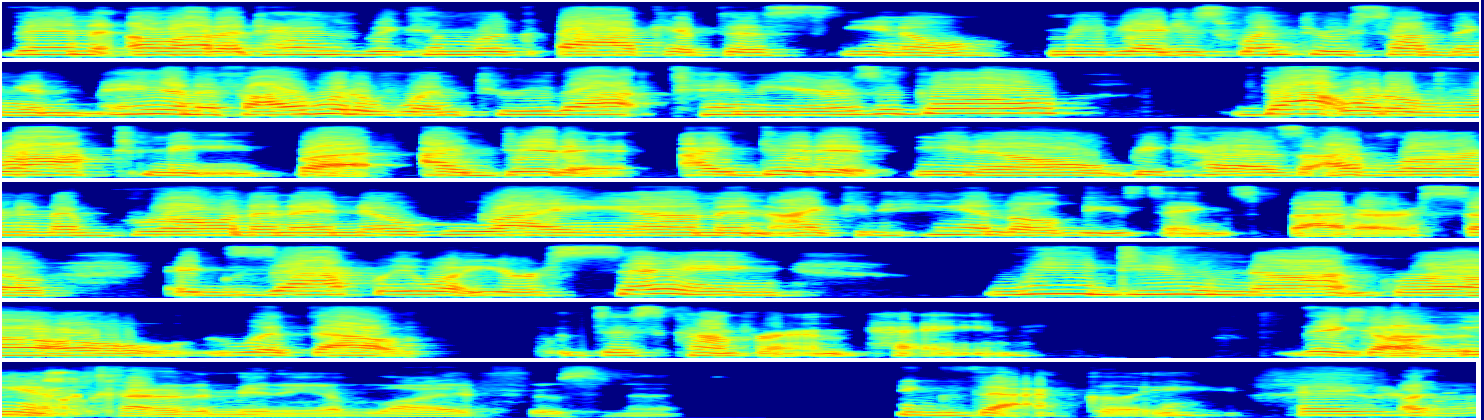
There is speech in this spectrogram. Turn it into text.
then a lot of times we can look back at this, you know, maybe I just went through something and man, if I would have went through that 10 years ago, that would have rocked me, but I did it. I did it, you know, because I've learned and I've grown and I know who I am and I can handle these things better. So exactly what you're saying, we do not grow without discomfort and pain. They it's go, kind of, you know, kind of the meaning of life, isn't it? Exactly. exactly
